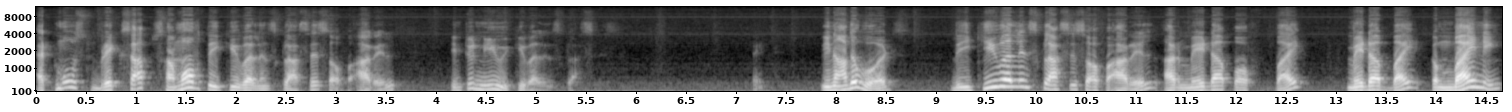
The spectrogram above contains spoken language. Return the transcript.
at most breaks up some of the equivalence classes of R L into new equivalence classes. Right? In other words, the equivalence classes of R L are made up of by made up by combining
